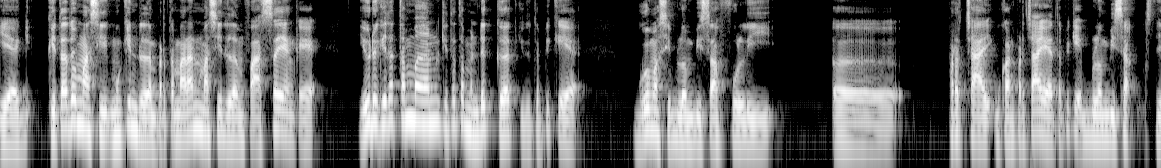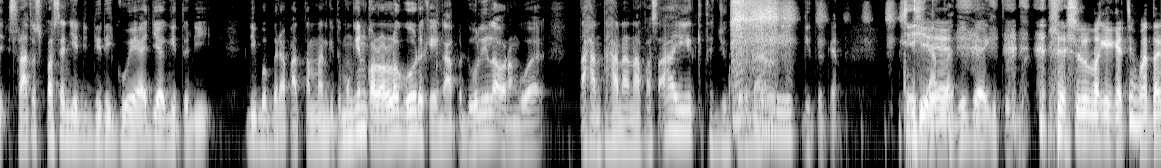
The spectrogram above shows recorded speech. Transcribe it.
ya kita tuh masih mungkin dalam pertemanan masih dalam fase yang kayak ya udah kita teman kita teman deket gitu. Tapi kayak gue masih belum bisa fully eh percaya bukan percaya tapi kayak belum bisa 100% jadi diri gue aja gitu di di beberapa teman gitu. Mungkin kalau lo gue udah kayak nggak peduli lah orang gue tahan-tahanan nafas air, kita jungkir balik gitu kan. Iya. Siapa juga gitu. Terus lu pakai kacamata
